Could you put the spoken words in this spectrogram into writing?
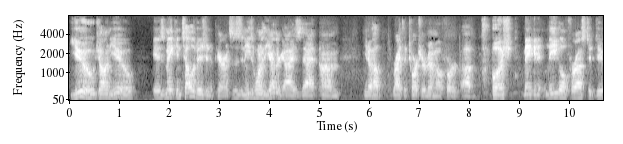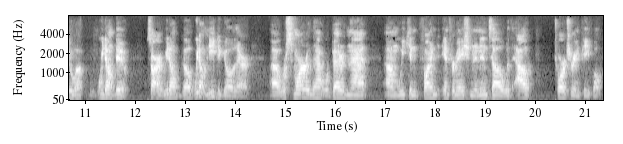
you, John Yoo, is making television appearances, and he's one of the other guys that, um, you know, helped write the torture memo for uh, Bush, making it legal for us to do what we don't do. Sorry, we don't go. We don't need to go there. Uh, we're smarter than that. We're better than that. Um, we can find information and intel without torturing people.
